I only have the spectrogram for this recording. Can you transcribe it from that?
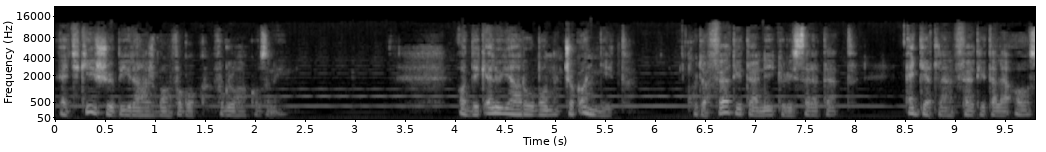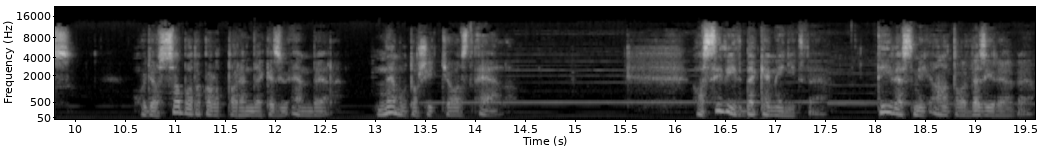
egy később írásban fogok foglalkozni. Addig előjáróban csak annyit, hogy a feltétel nélküli szeretet egyetlen feltétele az, hogy a szabad akarattal rendelkező ember nem utasítja azt el. Ha szívét bekeményítve, tévesz még által vezérelve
